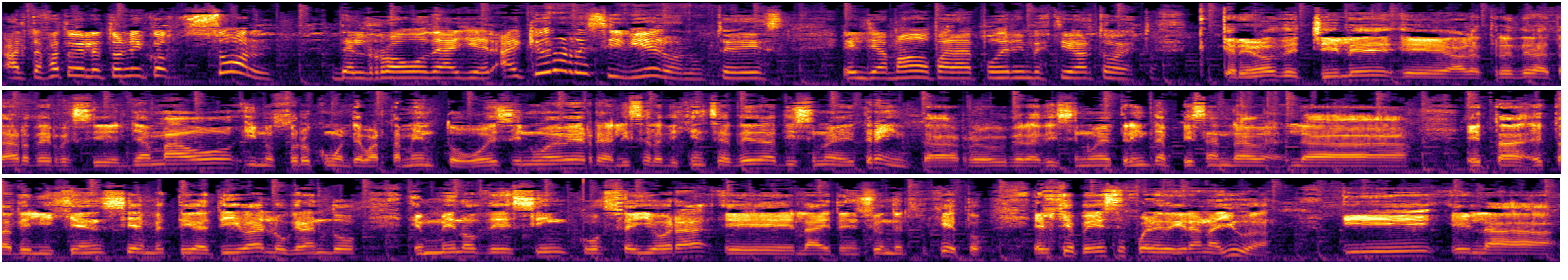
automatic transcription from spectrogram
artefactos electrónicos son del robo de ayer. ¿A qué hora recibieron ustedes el llamado para poder investigar todo esto? Carabineros de Chile eh, a las 3 de la tarde recibe el llamado y nosotros como el departamento OS9 realiza la diligencia desde las 19.30. Alrededor de las 19.30 empiezan la, esta, diligencia investigativa logrando en menos de 5 o 6 horas eh, la detención del sujeto. El GPS fue de gran ayuda y, eh, la,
